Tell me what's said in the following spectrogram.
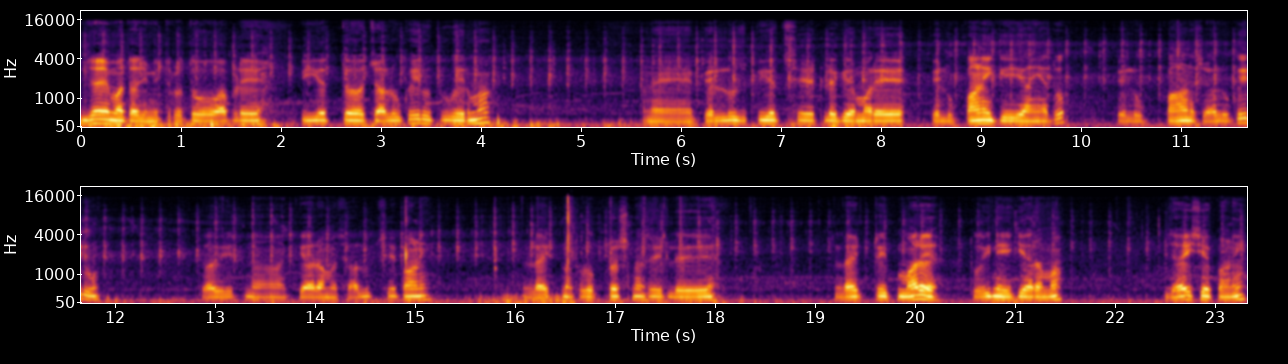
જય માતાજી મિત્રો. તો આપણે પિયત ચાલુ કર્યું તુવેરમાં અને પહેલું જ પિયત છે એટલે કે અમારે પહેલું પાણી કહીએ અહીંયા તો પેલું પાણ ચાલુ કર્યું. તો આવી રીતના ક્યારામાં ચાલુ જ છે પાણી. લાઇટનો થોડોક પ્રશ્ન છે એટલે લાઇટ ટ્રીપ મારે તો એને ક્યારામાં જાય છે પાણી.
